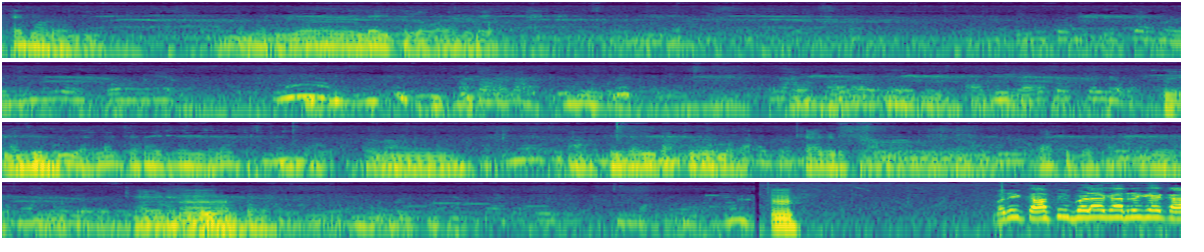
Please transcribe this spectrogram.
ನೋಡಿ ನೋಡಿ ಹೊಟ್ಟೆ ಮಾಡು ಅಲ್ಲಿ ನಮ್ಮಲ್ಲಿ ಏಳೆಲ್ಲ ಇಲ್ಲೇ ಐತಲ್ಲ ಒಳಗಡೆ ಇದು ಎಲ್ಲ ಜನ ಇಲ್ಲೇ ಇದೆಯಲ್ಲ ಹಾಂ ಈಗ ಹಂಗೆ ದಾಟಿದ್ವಿ ಮಗ ಕೆಳಗಡೆ ದಾಟಿದ್ವಿ ದಾಟಿದ್ವಿ ಕೆಳಗಡೆ ಕೈ ಬರ್ತದೆ ಬರೀ ಕಾಫಿ ಬೆಳೆಗಾರರಿಗೆ ಕಾ-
